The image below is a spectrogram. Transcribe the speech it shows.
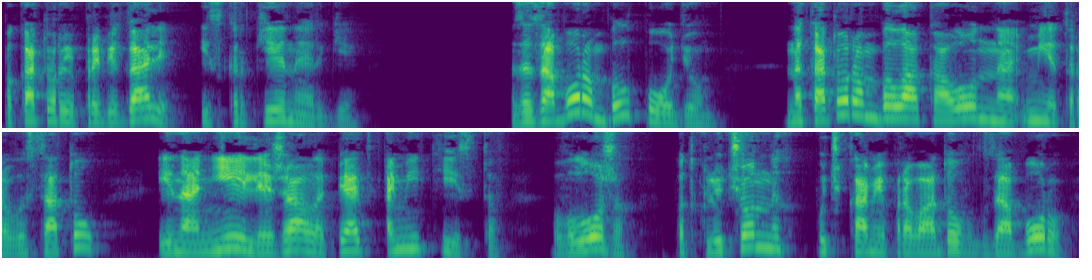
по которой пробегали искорки энергии. За забором был подиум, на котором была колонна метра в высоту, и на ней лежало пять аметистов в ложах, подключенных пучками проводов к забору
